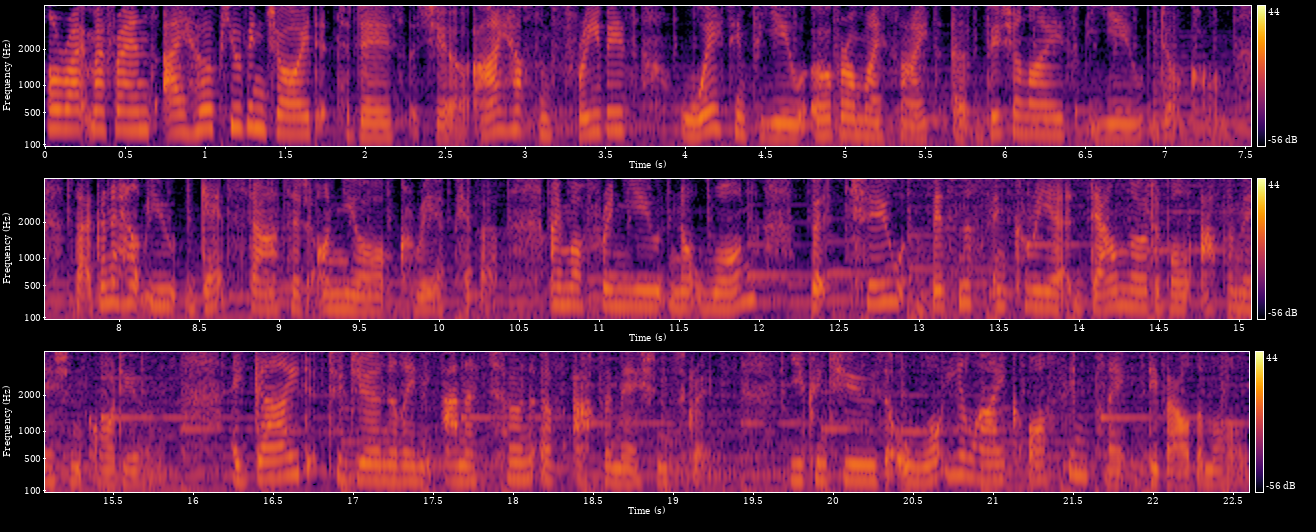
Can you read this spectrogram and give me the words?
All right, my friends, I hope you've enjoyed today's show. I have some freebies waiting for you over on my site at visualizeyou.com that are going to help you get started on your career pivot. I'm offering you not one, but two business and career downloadable affirmation audios, a guide to journaling, and a ton of affirmation scripts. You can choose what you like or simply devour them all.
